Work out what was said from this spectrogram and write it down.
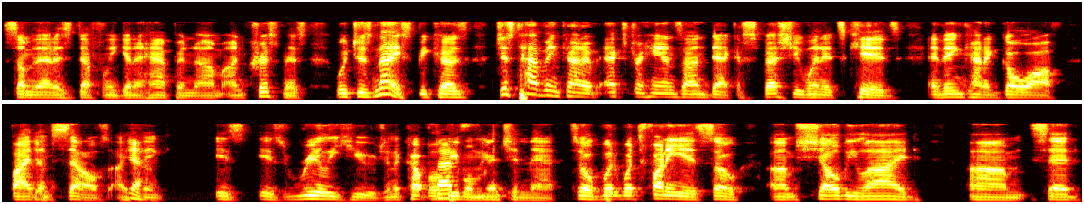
some of that is definitely going to happen um, on Christmas, which is nice because just having kind of extra hands on deck, especially when it's kids, and then kind of go off by yeah. themselves, I yeah. think is is really huge. And a couple That's, of people mentioned that. So, but what's funny is so um, Shelby lied um, said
